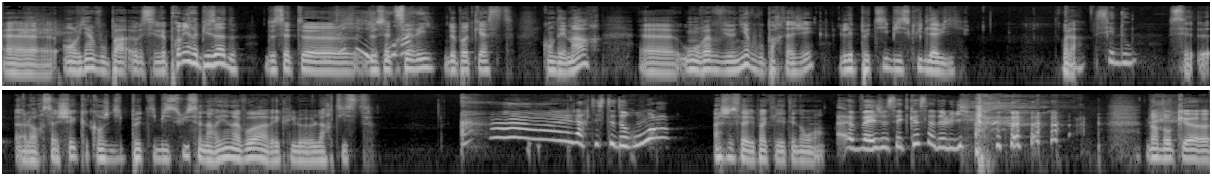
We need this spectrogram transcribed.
Euh, on vient vous parler. C'est le premier épisode de cette euh, Oui, de cette série de podcasts qu'on démarre, euh, où on va venir vous partager les petits biscuits de la vie. Voilà. C'est doux. Euh, Alors sachez que quand je dis petits biscuits, ça n'a rien à voir avec l'artiste. L'artiste de Rouen. Ah, je savais pas qu'il était de Rouen. Euh, ben, je sais que ça de lui. Non, donc euh,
